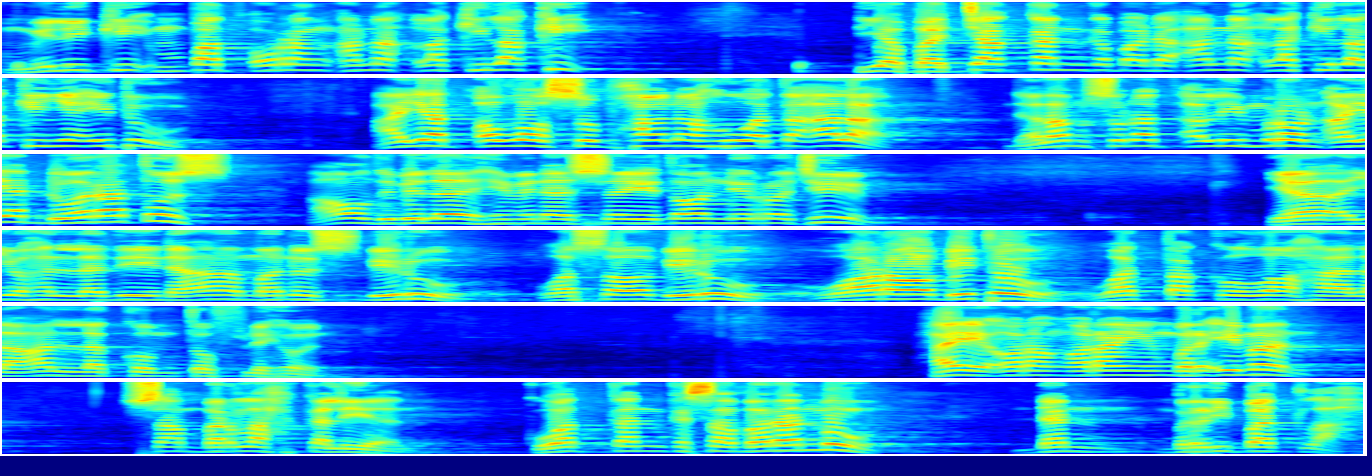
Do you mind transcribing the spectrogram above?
memiliki empat orang anak laki-laki. Dia bacakan kepada anak laki-lakinya itu ayat Allah Subhanahu wa taala dalam surat Al Imran ayat 200. A'udzubillahi minasyaitonirrajim. Ya ayyuhalladzina amanu sabiru wasabiru warabitu wattaqullaha la'allakum tuflihun. Hai orang-orang yang beriman, sabarlah kalian, kuatkan kesabaranmu dan beribatlah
